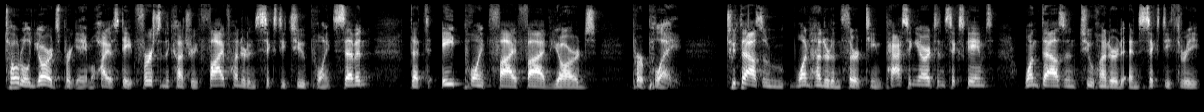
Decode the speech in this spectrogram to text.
total yards per game. Ohio State first in the country, 562.7. That's 8.55 yards per play. 2,113 passing yards in six games, 1,263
